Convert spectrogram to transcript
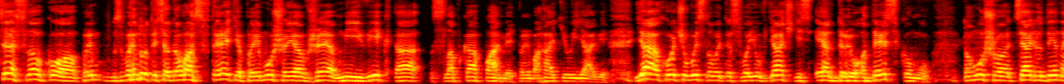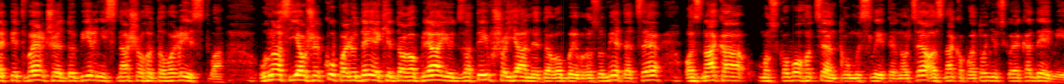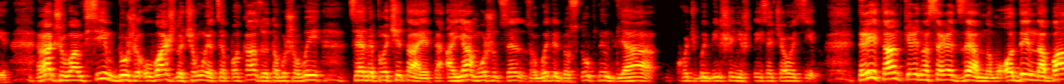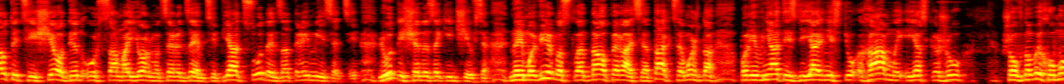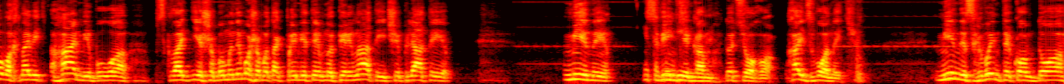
Це Славко. Звернутися до вас втретє примушує вже мій вік та слабка пам'ять при багатій уяві. Я хочу висловити свою вдячність Ендрю Одеському, тому що ця людина підтверджує добірність нашого товариства. У нас є вже купа людей, які доробляють за тим, що я не доробив. Розумієте, це ознака мозкового центру мислительного, це ознака Платонівської академії. Раджу вам всім дуже уважно, чому я це показую, тому що ви це не прочитаєте, а я можу це зробити доступним для. Хоч би більше ніж тисяча осіб. Три танкери на Середземному, один на Балтиці, і ще один Урса Майор на Середземці. П'ять суден за три місяці. Лютий ще не закінчився. Неймовірно складна операція. Так, це можна порівняти з діяльністю Гамми, і я скажу, що в нових умовах навіть Гаммі було складніше, бо ми не можемо так примітивно пірнати і чіпляти міни вінтиком до цього. Хай дзвонить. Міни з гвинтиком до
